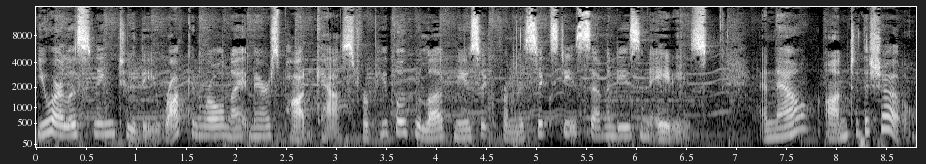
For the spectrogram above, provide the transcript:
You are listening to the Rock and Roll Nightmares podcast for people who love music from the 60s, 70s, and 80s. And now, on to the show.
